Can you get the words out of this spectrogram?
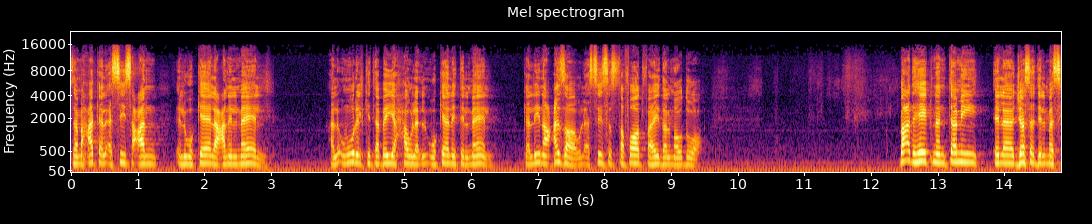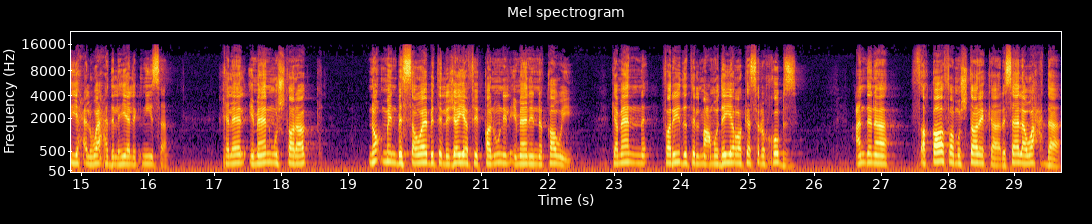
زي ما حكى القسيس عن الوكالة عن المال عن الأمور الكتابية حول وكالة المال. كان لينا عظة والقسيس استفاض في هذا الموضوع. بعد هيك ننتمي إلى جسد المسيح الواحد اللي هي الكنيسة. خلال إيمان مشترك نؤمن بالثوابت اللي جاية في قانون الإيمان النقوي. كمان فريضة المعمودية وكسر الخبز. عندنا ثقافة مشتركة رسالة واحدة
